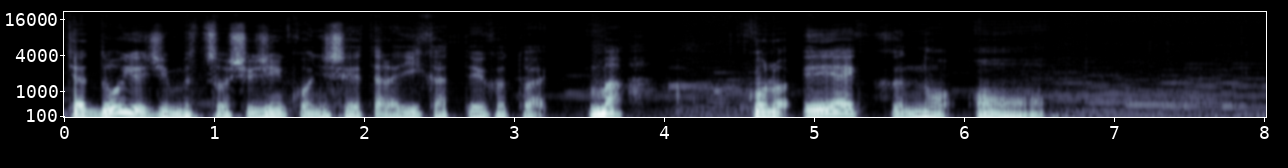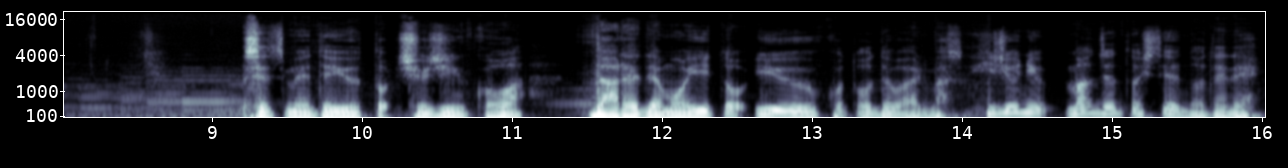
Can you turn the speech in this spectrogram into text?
じゃあどういう人物を主人公に据えたらいいかっていうことは、まあ、この AI 君の説明で言うと、主人公は誰でもいいということではあります。非常に漫然としているのでね、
